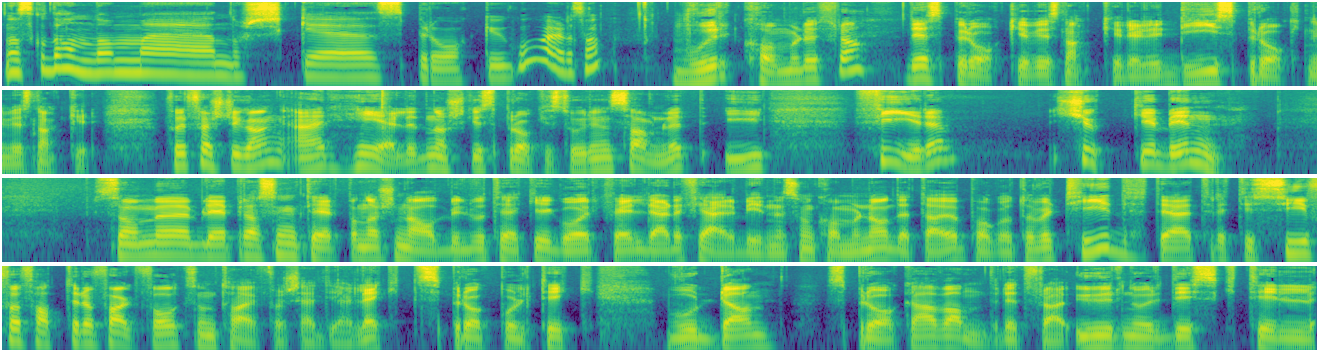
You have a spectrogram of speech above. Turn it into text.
Nå skal det handle om eh, norsk eh, språk, Ugo. Er det sånn? Hvor kommer det fra, det språket vi snakker, eller de språkene vi snakker? For første gang er hele den norske språkhistorien samlet i fire tjukke bind. Som eh, ble presentert på Nasjonalbiblioteket i går kveld. Det er det fjerde bindet som kommer nå. Dette har jo pågått over tid. Det er 37 forfattere og fagfolk som tar for seg dialekt, språkpolitikk, hvordan språket har vandret fra urnordisk til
